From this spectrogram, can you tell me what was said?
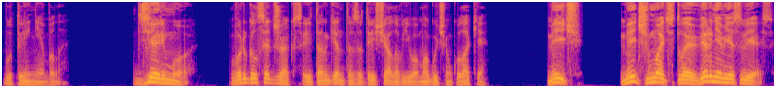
будто и не было. «Дерьмо!» Выргался Джакс, и тангента затрещала в его могучем кулаке. «Мич! Мич, мать твою, верни мне связь!»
